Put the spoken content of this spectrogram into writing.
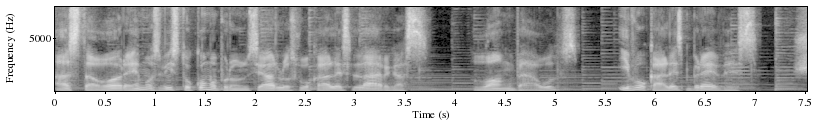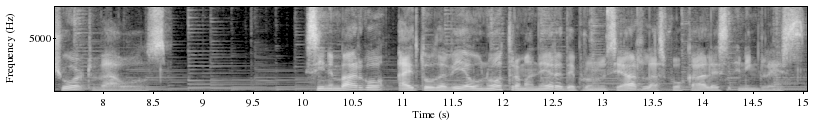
Hasta ahora hemos visto cómo pronunciar los vocales largas, long vowels, y vocales breves, short vowels. Sin embargo, hay todavía una otra manera de pronunciar las vocales en inglés.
